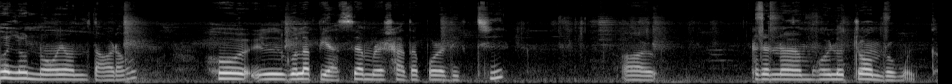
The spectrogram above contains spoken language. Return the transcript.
হলো নয়নতারা, হল গোলাপি আছে, আমরা সাদা পরে দেখছি। আর এটার নাম হলো চন্দ্রমল্লিকা।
